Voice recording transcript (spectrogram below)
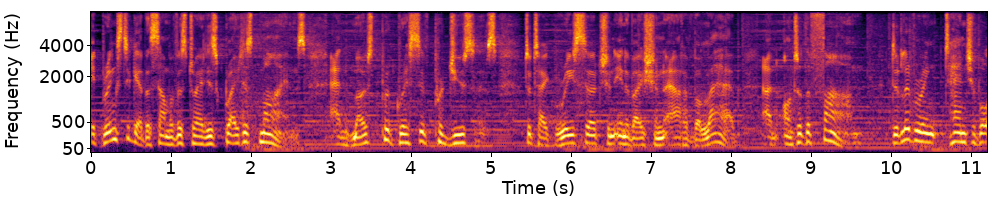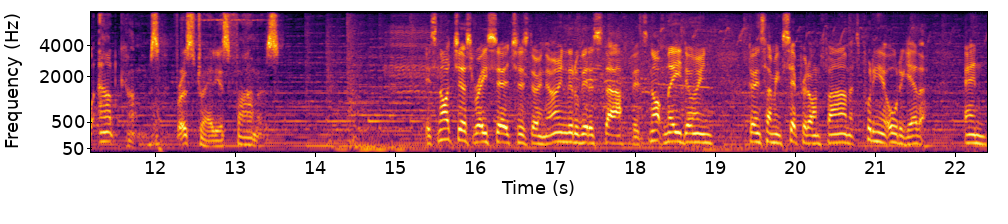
It brings together some of Australia's greatest minds and most progressive producers to take research and innovation out of the lab and onto the farm, delivering tangible outcomes for Australia's farmers. It's not just researchers doing their own little bit of stuff. It's not me doing, doing something separate on farm. It's putting it all together and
